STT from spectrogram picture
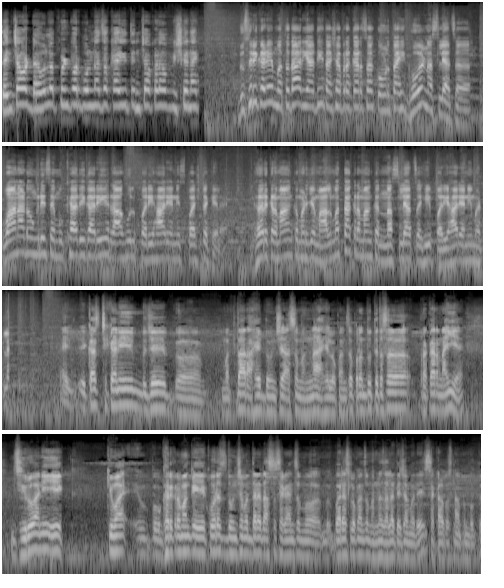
त्यांच्यावर डेव्हलपमेंटवर बोलण्याचा काही त्यांच्याकडे विषय नाही. दुसरीकडे मतदार यादीत अशा प्रकारचा कोणताही घोळ नसल्याचं वाना डोंगरीचे मुख्याधिकारी राहुल परिहार यांनी स्पष्ट केलंय. घर क्रमांक म्हणजे मालमत्ता क्रमांक नसल्याचंही परिहार यांनी म्हटलं. एकाच ठिकाणी जे अ, मतदार आहेत दोनशे असं म्हणणं आहे लोकांचं परंतु ते तसं प्रकार नाही आहे झिरो आणि एक किंवा घर क्रमांक एकवरच दोनशे मतदार आहेत असं सगळ्यांचं म- बऱ्याच लोकांचं म्हणणं झालं त्याच्यामध्ये सकाळपासून आपण बघतो.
